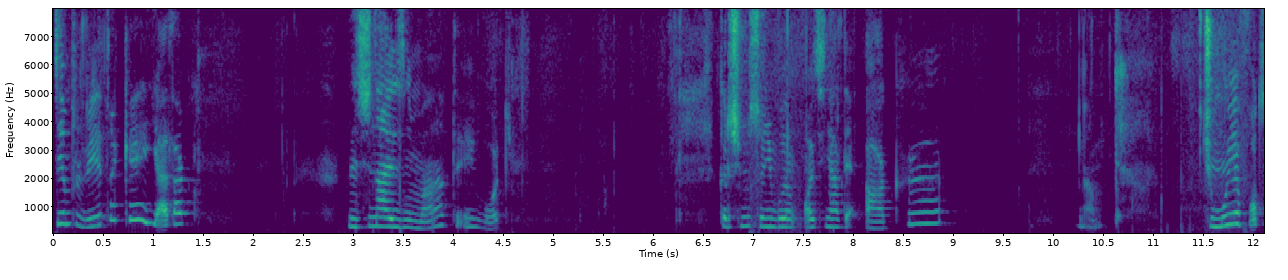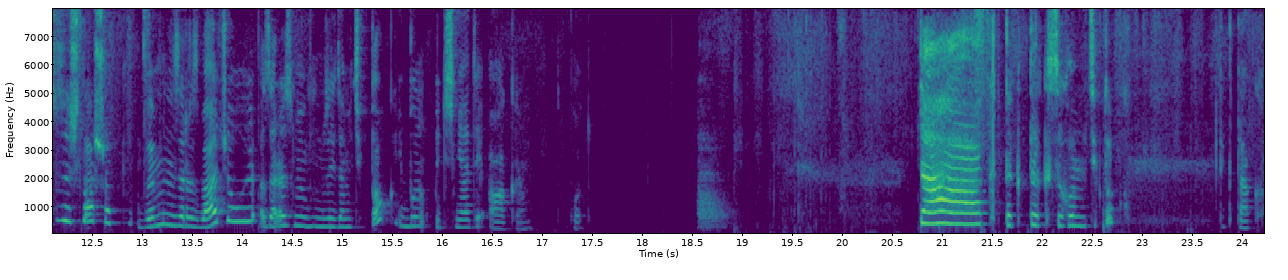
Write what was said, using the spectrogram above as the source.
Всім привіт, таки я так починаю знімати і от. Коротше, ми сьогодні будемо оціняти ак. Чому я фото зайшла, щоб ви мене зараз бачили, а зараз ми зайдемо в TikTok і будемо оціняти аки. От. Так, так, так, заходимо в TikTok. Так, так.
